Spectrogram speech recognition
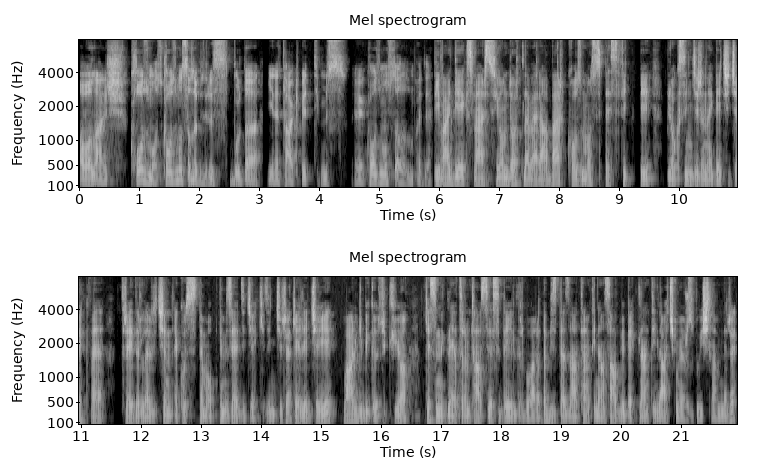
Avalanche, Cosmos. Cosmos alabiliriz. Burada yine takip ettiğimiz e, Cosmos'u alalım hadi. DYDX versiyon 4 ile beraber Cosmos spesifik bir blok zincirine geçecek ve traderlar için ekosistemi optimize edecek zinciri geleceği var gibi gözüküyor. Kesinlikle yatırım tavsiyesi değildir bu arada. Biz de zaten finansal bir beklentiyle açmıyoruz bu işlemleri.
